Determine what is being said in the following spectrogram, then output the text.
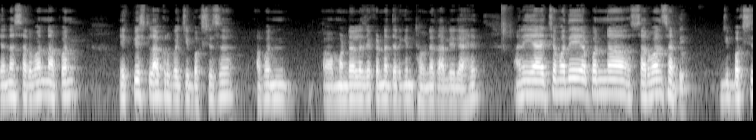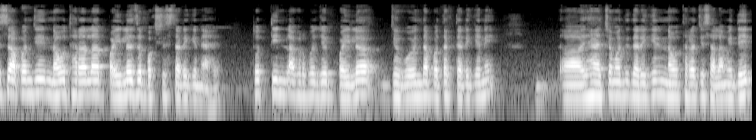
त्यांना सर्वांना आपण एकवीस लाख रुपयाची बक्षिसं आपण मंडळाच्याकडनं त्या ठेवण्यात आलेले आहेत. आणि याच्यामध्ये आपण सर्वांसाठी जी बक्षिसं आपण जी नऊ थराला पहिलं जे बक्षीस त्या ठिकाणी आहे तो तीन लाख रुपये जे पहिलं जे गोविंदा पथक त्या ठिकाणी ह्या ह्याच्यामध्ये त्या ठिकाणी नऊ थराची सलामी देईल.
